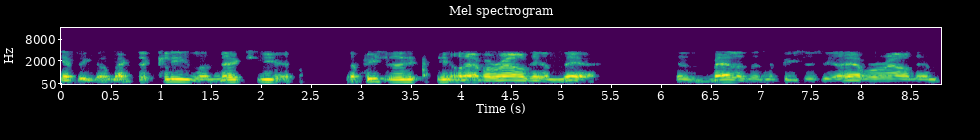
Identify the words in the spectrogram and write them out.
if he go back to Cleveland next year, the pieces he'll have around him there is better than the pieces he'll have around him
